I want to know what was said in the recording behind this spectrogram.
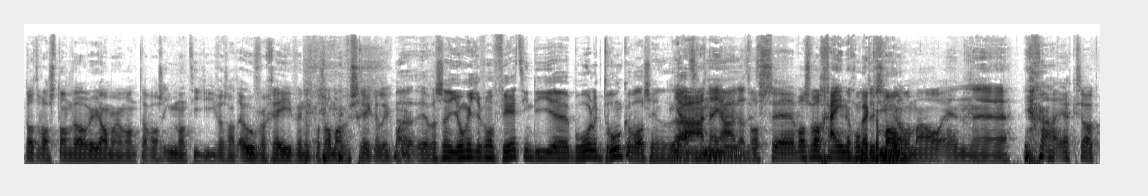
Dat was dan wel weer jammer, want er was iemand die, die was aan het overgeven en dat was allemaal verschrikkelijk. Maar er was een jongetje van 14 die eh, behoorlijk dronken was inderdaad. ja, Die, nou ja, eh, dat was, eh, was wel geinig om Lekker te zien man. allemaal. En eh, ja, exact.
